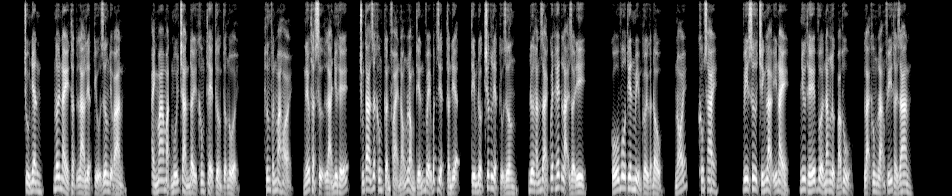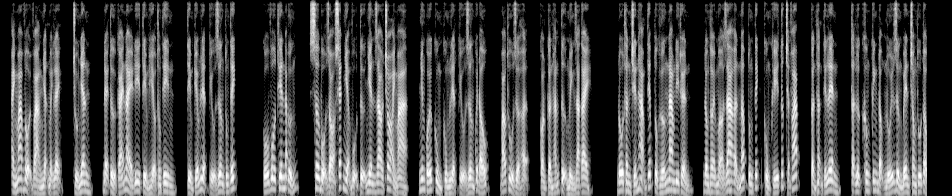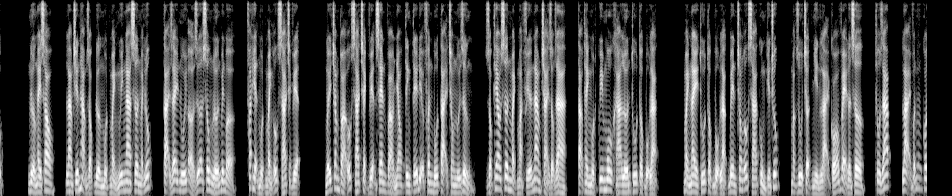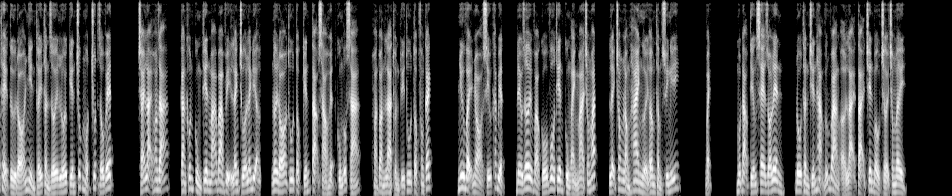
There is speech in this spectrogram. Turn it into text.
Chủ nhân, nơi này thật là liệt cửu dương địa bàn. Ảnh ma mặt mũi tràn đầy không thể tưởng tượng nổi. Hưng phấn ma hỏi, nếu thật sự là như thế, chúng ta rất không cần phải nóng lòng tiến về bất diệt thần điện, tìm được trước liệt cửu dương, đưa hắn giải quyết hết lại rời đi. Cố Vô Thiên mỉm cười gật đầu, nói không sai vi sư chính là ý này như thế vừa năng lực báo thủ lại không lãng phí thời gian ảnh ma vội vàng nhận mệnh lệnh chủ nhân đệ tử cái này đi tìm hiểu thông tin tìm kiếm liệt cửu dương tung tích cố vô thiên đáp ứng sơ bộ dò xét nhiệm vụ tự nhiên giao cho ảnh ma, nhưng cuối cùng cùng liệt cựu dương quyết đấu, báo thù rửa hận, còn cần hắn tự mình ra tay. Đồ thần chiến hạm tiếp tục hướng nam đi thuyền, đồng thời mở ra ẩn nấp tung tích cùng khí tức trận pháp, cẩn thận tiến lên, tận lực không kinh động núi rừng bên trong thú tộc. Nửa ngày sau, làm chiến hạm dọc đường một mảnh nguy nga sơn mạch lúc, tại dãy núi ở giữa sông lớn bên bờ, phát hiện một mảnh ốc xá trạch viện. Mấy trăm tòa ốc xá trạch viện xen vào nhau tinh tế địa phân bố tại trong núi rừng, dọc theo sơn mạch mặt phía nam trải rộng ra, tạo thành một quy mô khá lớn thú tộc bộ lạc. Mảnh này thú tộc bộ lạc bên trong ốc xá cùng kiến trúc, mặc dù chợt nhìn lại có vẻ đơn sơ thô giáp, lại vẫn có thể từ đó nhìn thấy thần giới lối kiến trúc một chút dấu vết. Trái lại hoang dã càng khôn cùng thiên mã ba vị lãnh chúa lãnh địa, nơi đó thu tộc kiến tạo xào huyện cùng ốc xá, hoàn toàn là thuần túy thu tộc phong cách. Như vậy nhỏ xíu khác biệt, đều rơi vào cố vô thiên cùng ảnh ma trong mắt, lệnh trong lòng hai người âm thầm suy nghĩ. Bạch. một đạo tiếng xe gió lên, đồ thần chiến hạm vững vàng ở lại tại trên bầu trời trong mây.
